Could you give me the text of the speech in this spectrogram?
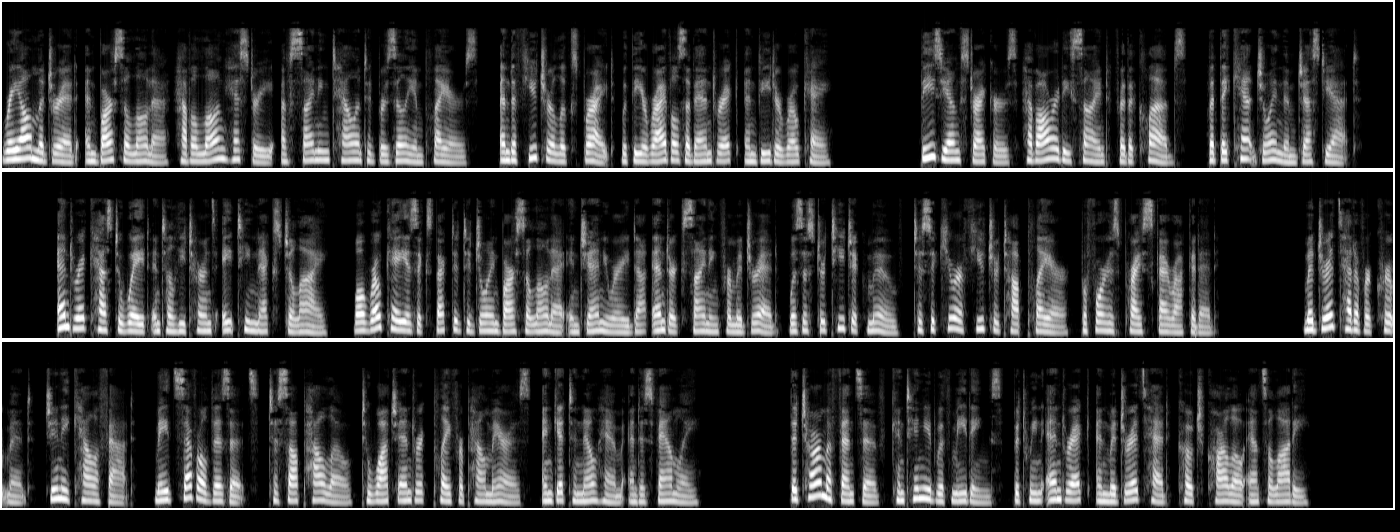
Real Madrid and Barcelona have a long history of signing talented Brazilian players, and the future looks bright with the arrivals of Endrick and Vitor Roque. These young strikers have already signed for the clubs, but they can't join them just yet. Endrick has to wait until he turns 18 next July, while Roque is expected to join Barcelona in January. Endrick's signing for Madrid was a strategic move to secure a future top player before his price skyrocketed. Madrid's head of recruitment, Juni Calafat, made several visits to Sao Paulo to watch Endrick play for Palmeiras and get to know him and his family. The charm offensive continued with meetings between Endrick and Madrid's head coach Carlo Ancelotti.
